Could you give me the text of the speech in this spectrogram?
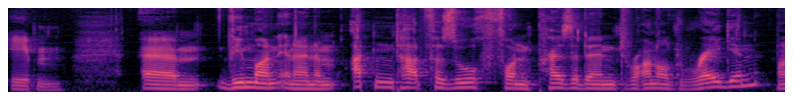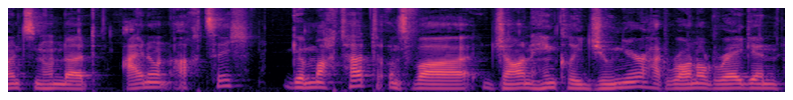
eben. Ähm, wie man in einem Attentatversuch von Präsident Ronald Reagan 1981 gemacht hat. Und zwar John Hinckley Jr. hat Ronald Reagan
